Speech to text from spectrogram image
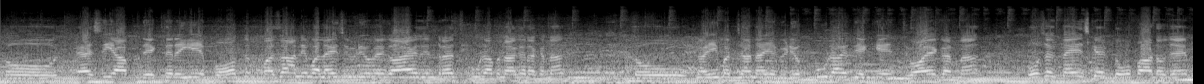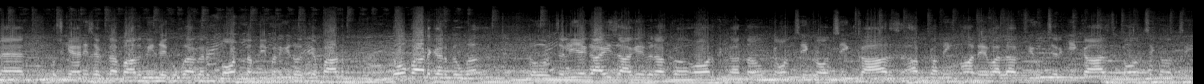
तो ऐसे ही आप देखते रहिए बहुत मज़ा आने वाला है इस वीडियो में। गाइस इंटरेस्ट पूरा बना कर रखना। तो कहीं मत जाना ये वीडियो पूरा देख के इंजॉय करना। हो सकता है इसके दो पार्ट हो जाए, मैं कुछ कह नहीं सकता, बाद में देखूँगा, अगर बहुत लंबी बन गई तो इसके पार्ट दो पार्ट कर दूँगा। तो चलिए गाइस आगे फिर आपको और दिखाता हूँ कौन सी कौन सी कार्स अपकमिंग आने वाला फ्यूचर की कार्स कौन सी कौन सी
